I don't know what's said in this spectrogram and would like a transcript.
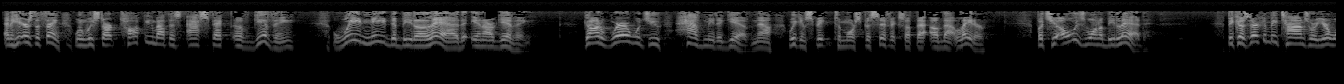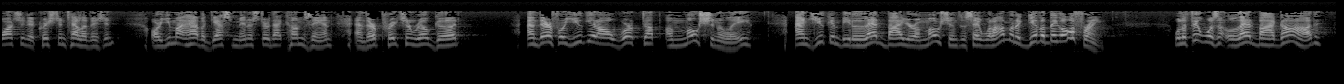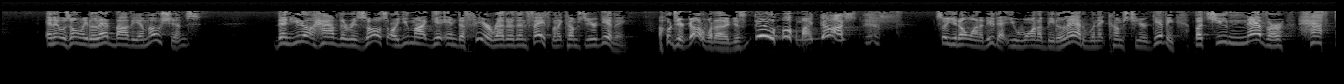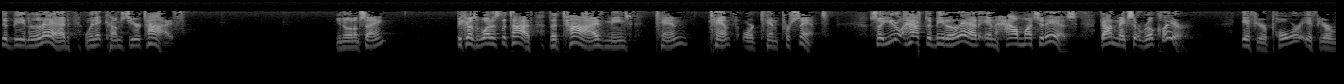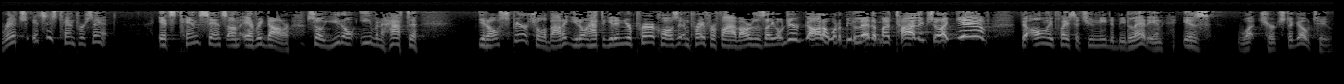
And here's the thing when we start talking about this aspect of giving, we need to be led in our giving. God, where would you have me to give? Now, we can speak to more specifics of that, of that later. But you always want to be led. Because there can be times where you're watching a Christian television, or you might have a guest minister that comes in and they're preaching real good, and therefore you get all worked up emotionally, and you can be led by your emotions and say, Well, I'm going to give a big offering. Well, if it wasn't led by God, and it was only led by the emotions, then you don't have the results, or you might get into fear rather than faith when it comes to your giving. Oh, dear God, what did I just do? Oh, my gosh. So you don't want to do that. You want to be led when it comes to your giving. But you never have to be led when it comes to your tithe. You know what I'm saying? Because what is the tithe? The tithe means 10, tenth, or 10%. So you don't have to be led in how much it is. God makes it real clear. If you're poor, if you're rich, it's just 10%. It's 10 cents on every dollar. So you don't even have to get all spiritual about it. You don't have to get in your prayer closet and pray for five hours and say, Oh, dear God, I want to be led in my tithing. Should I give? The only place that you need to be led in is what church to go to.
